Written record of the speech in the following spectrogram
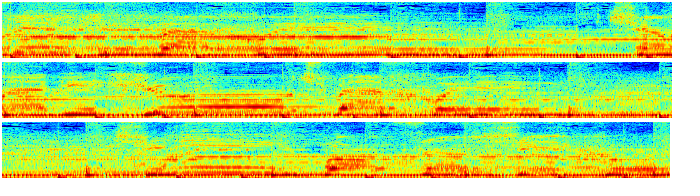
сэтгэл байхгүй. Чамайг хөөж байхгүй. Чиний бодсон шиг хүн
